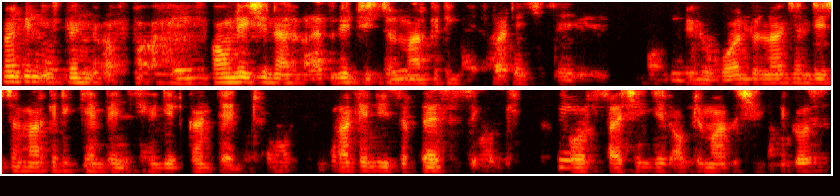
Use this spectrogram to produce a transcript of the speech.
Content is the uh, uh, foundation of every digital marketing strategy. If you want to launch a digital marketing campaign, you need content. Content is the best for search engine optimization because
